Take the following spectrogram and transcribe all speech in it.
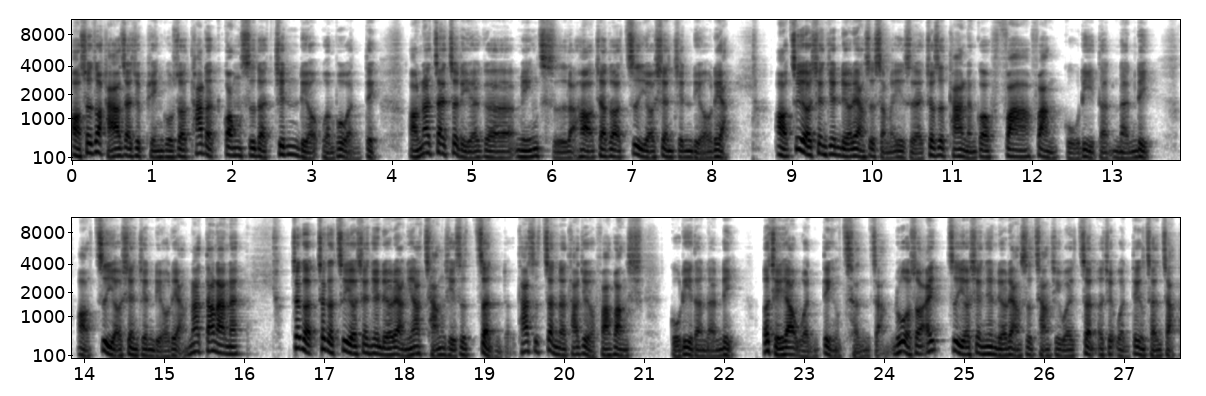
哦。所以说还要再去评估说它的公司的金流稳不稳定。好，那在这里有一个名词了哈，叫做自由现金流量哦。自由现金流量是什么意思呢？就是它能够发放股利的能力哦。自由现金流量，那当然呢。这个这个自由现金流量，你要长期是正的，它是正的，它就有发放股利的能力，而且要稳定成长。如果说哎，自由现金流量是长期为正，而且稳定成长，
